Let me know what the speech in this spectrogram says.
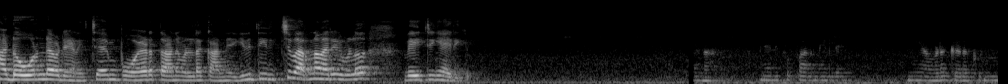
ആ ഡോറിന്റെ അവിടെയാണ്. ഇച്ചയും പോയടത്താണ് ഇവളുടെ കണ്ണിരിക്കുന്നത് ഇനി തിരിച്ചു വരണ വരെ ഇവൾ വെയിറ്റിംഗ് ആയിരിക്കും. ഞാനിപ്പോൾ പറഞ്ഞില്ലേ? നീ അവിടെ കിടക്കുന്നു.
